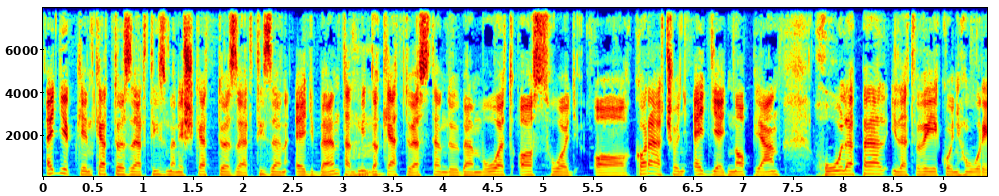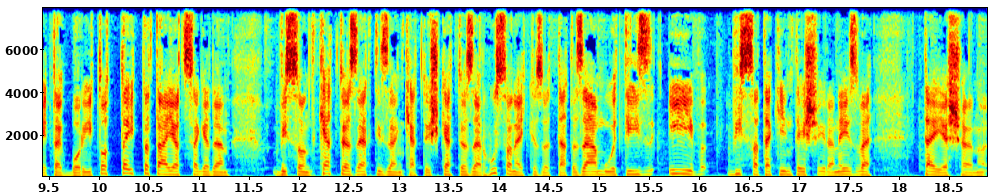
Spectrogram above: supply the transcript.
Egyébként 2010-ben és 2011-ben, tehát uh-huh. mind a mhm. kettő esztendőben volt az, hogy a karácsony egy-egy napján hólepel, illetve vékony hóréteg borította itt a tájat Szegeden, viszont 2012 és 2021 között, tehát az elmúlt 10 év visszatekintésére nézve teljesen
